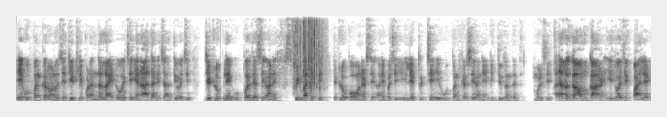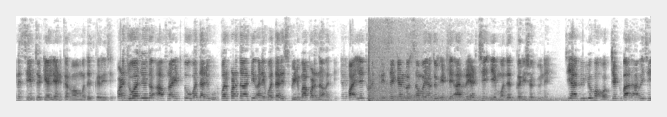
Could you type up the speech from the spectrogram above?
એ ઉત્પન્ન કરવાનો છે. જેટલી પણ અંદર લાઇટો હોય છે, એના આધારે ચાલતી હોય છે. જેટલું પ્લેન ઉપર જશે અને સ્પીડમાં જશે, એટલો પવન અડશે અને પછી ઇલેક્ટ્રિક છે એ ઉત્પન્ન કરશે અને વિદ્યુત અંદરથી. મળશે. આના લગાવવાનું કારણ એ જ હોય છે કે પાયલટને સેફ જગ્યાએ લેન્ડ કરવામાં મદદ કરે છે. પણ જોવા જઈએ તો આ ફ્લાઇટ તો વધારે ઉપર પણ ન હતી અને વધારે સ્પીડમાં પણ ન હતી. પાયલટ જોડે ત્રીસ સેકન્ડનો સમય હતો એટલે આ રેડ છે એ મદદ કરી શક્યું નહીં. જે આ વિડીયોમાં ઓબ્જેક્ટ બહાર આવે છે,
